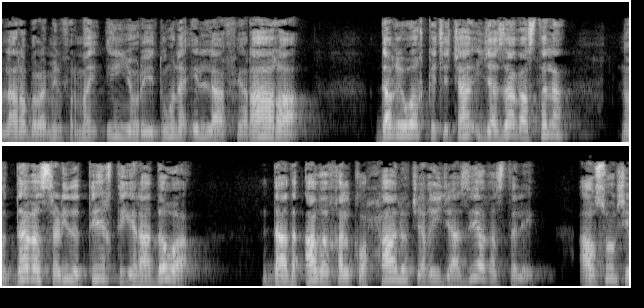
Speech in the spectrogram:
الله رب العالمین فرمای ان یریدون الا فرارا دغه وخت کې چې چا اجازه غستله نو دغه سړی د تیښت اراده و دا د هغه خلکو حال چې هغه اجازه غستلې او څوک چې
